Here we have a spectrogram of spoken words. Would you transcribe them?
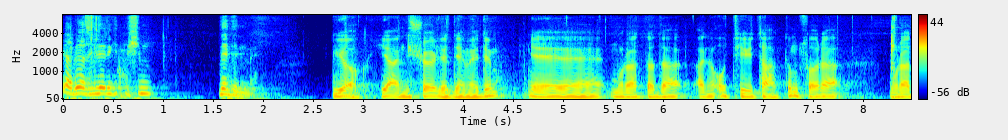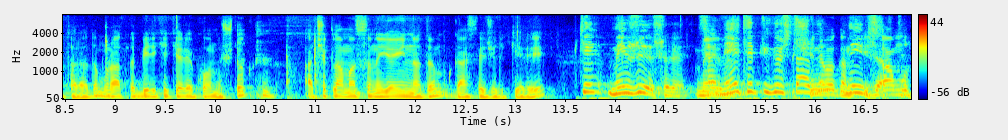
ya biraz ileri gitmişim dedin mi? Yok yani şöyle demedim. Ee, Murat'la da hani o tweet'i attım sonra Murat aradı. Murat'la bir iki kere konuştuk. Açıklamasını yayınladım gazetecilik gereği. Gel mevzuyu da söyle. Sen Mevzu- neye tepki gösterdin? Şimdi bakın neyi düzelttin? İstanbul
